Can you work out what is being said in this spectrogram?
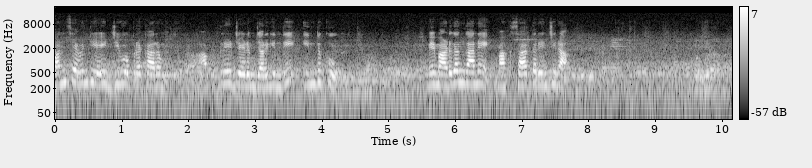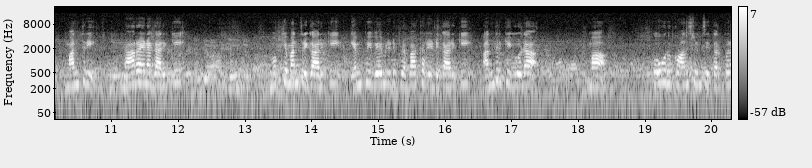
వన్ సెవెంటీ ఎయిట్ జీవో ప్రకారం అప్గ్రేడ్ చేయడం జరిగింది. ఇందుకు మేము అడగంగానే మాకు సహకరించిన మంత్రి నారాయణ గారికి ముఖ్యమంత్రి గారికి ఎంపీ వేమిరెడ్డి ప్రభాకర్ రెడ్డి గారికి అందరికీ కూడా మా కోవూరు కాన్స్టిట్యున్సీ తరఫున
